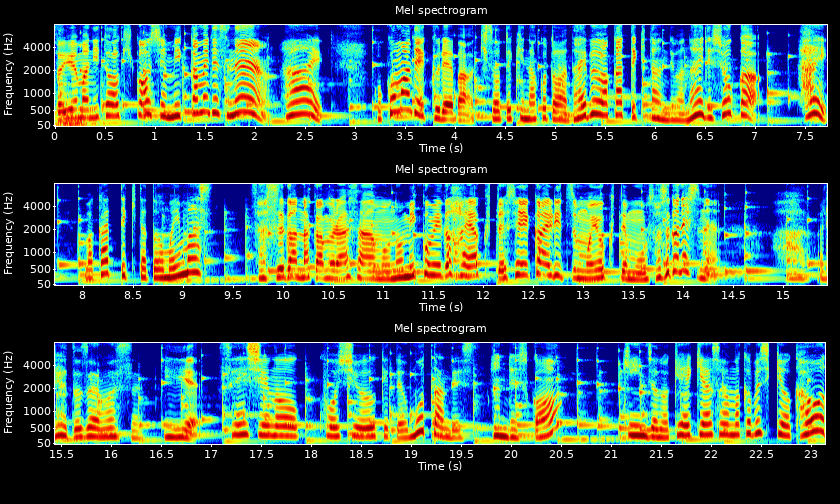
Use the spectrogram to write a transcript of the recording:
という間に冬季講習3日目ですね。はい。ここまで来れば基礎的なことはだいぶ分かってきたんではないでしょうか？はい。分かってきたと思います。さすが中村さん。もう飲み込みが早くて正解率も良くてもうさすがですねはいありがとうございます。いいえ先週の講習を受けて思ったんです。何ですか？近所のケーキ屋さんの株式を買おうっ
